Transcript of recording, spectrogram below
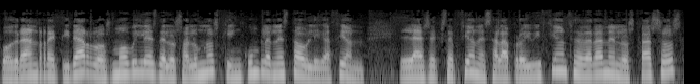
podrán retirar los móviles de los alumnos que incumplan esta obligación. Las excepciones a la prohibición se darán en los casos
